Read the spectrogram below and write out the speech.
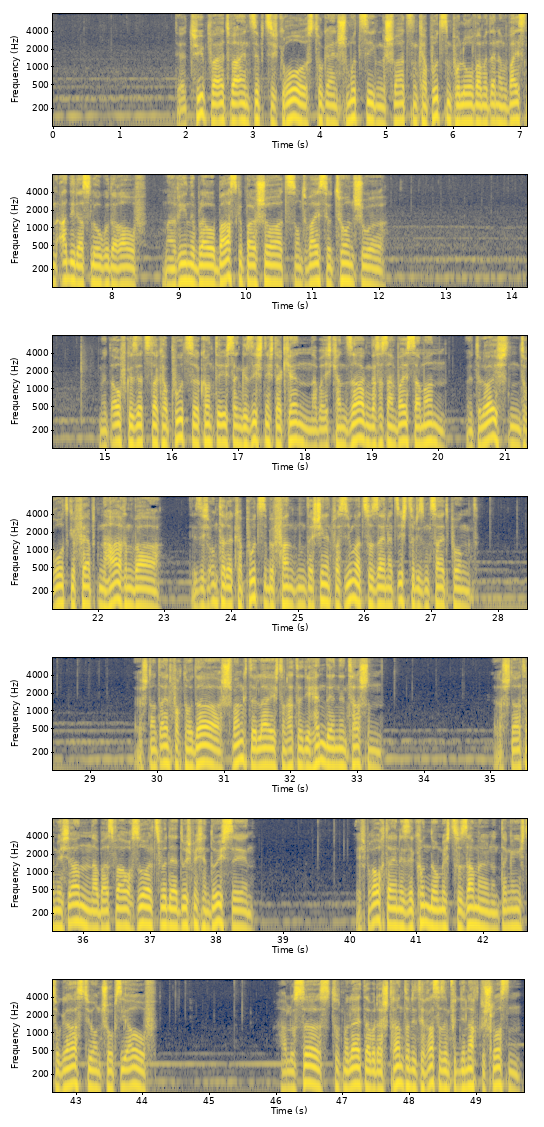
Der Typ war etwa 1,70 groß, trug einen schmutzigen, schwarzen Kapuzenpullover mit einem weißen Adidas-Logo darauf, marineblaue Basketballshorts und weiße Turnschuhe. Mit aufgesetzter Kapuze konnte ich sein Gesicht nicht erkennen, aber ich kann sagen, dass es ein weißer Mann mit leuchtend rot gefärbten Haaren war, die sich unter der Kapuze befanden und er schien etwas jünger zu sein als ich zu diesem Zeitpunkt. Er stand einfach nur da, schwankte leicht und hatte die Hände in den Taschen. Er starrte mich an, aber es war auch so, als würde er durch mich hindurchsehen. Ich brauchte eine Sekunde, um mich zu sammeln, und dann ging ich zur Glastür und schob sie auf. Hallo Sir, es tut mir leid, aber der Strand und die Terrasse sind für die Nacht geschlossen.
